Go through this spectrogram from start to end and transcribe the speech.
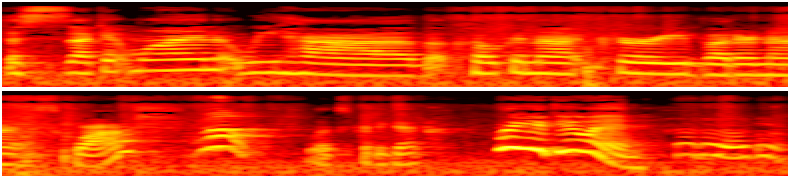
The second one, we have coconut curry butternut squash. Looks pretty good. What are you doing?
